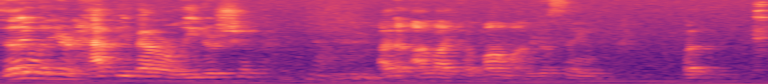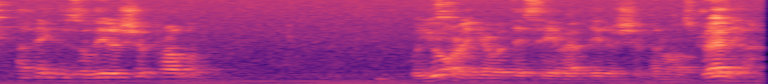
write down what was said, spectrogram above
Is anyone here happy about our leadership? I, I like Obama, I'm just saying, but I think there's a leadership problem. Well, you already hear what they say about leadership in Australia.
